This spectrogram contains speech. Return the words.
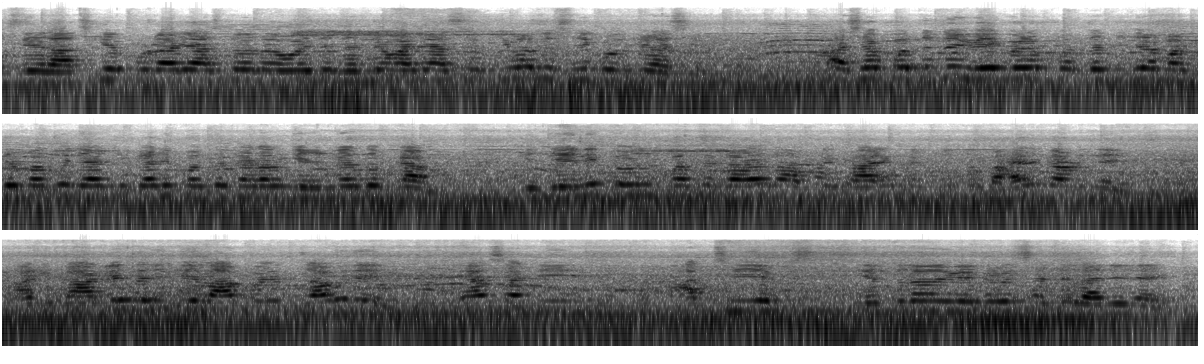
असे राजकीय पुढारी असतो जवळचे धंदेवाले असतील किंवा दुसरी कोणती असेल अशा पद्धतीने वेगवेगळ्या पद्धतीच्या माध्यमातून या ठिकाणी पत्रकारांना घेण्याचं काम की जेणेकरून पत्रकारांना आपले कार्यकर्तृत्व बाहेर काढू नये आणि काढले तरी ते लाभपर्यंत जाऊ नये यासाठी आजची एक यंत्रणा वेगवेगळी सज्ज झालेली आहे.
